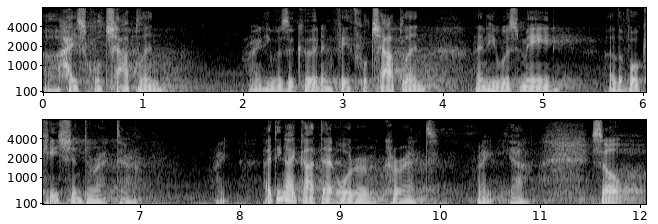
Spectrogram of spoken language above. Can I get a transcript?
a high school chaplain. Right? He was a good and faithful chaplain. Then he was made uh, the vocation director, right? I think I got that order correct, right? Yeah. So,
